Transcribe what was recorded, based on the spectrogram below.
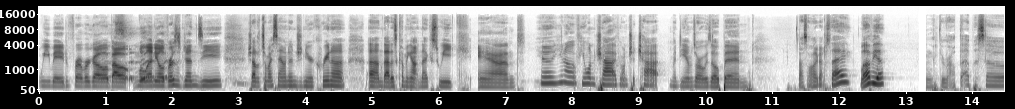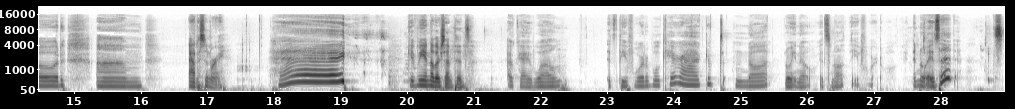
we made forever ago about millennial versus Gen Z. Shout out to my sound engineer, Karina. Um, that is coming out next week. And yeah, you know, if you want to chat, if you want to chit chat, my DMs are always open. That's all I got to say. Love you. Throughout the episode, um, Addison Rae, Hey. give me another sentence. Okay, well, it's the Affordable Care Act, not. Wait, no, it's not the Affordable. No, is it? It's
